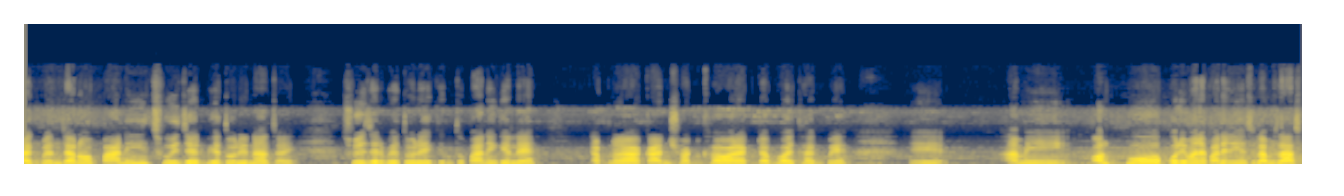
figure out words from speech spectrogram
রাখবেন যেন পানি সুইচের ভেতরে না যায়। সুইচের ভেতরে কিন্তু পানি গেলে আপনারা কারেন্ট শর্ট খাওয়ার একটা ভয় থাকবে। আমি অল্প পরিমাণে পানি নিয়েছিলাম জাস্ট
